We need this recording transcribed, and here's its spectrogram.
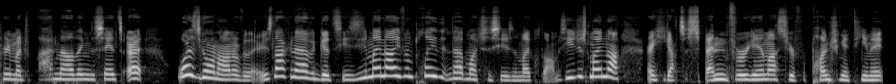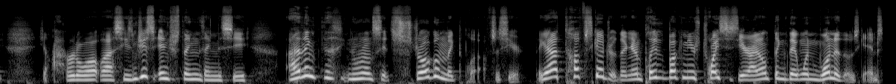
pretty much bad mouthing the Saints. All right, what is going on over there? He's not going to have a good season. He might not even play that much this season, Michael Thomas. He just might not. Right, he got suspended for a game last year for punching a teammate. He got hurt a lot last season. Just interesting thing to see. I think the New Orleans Saints struggle to make the playoffs this year. They got a tough schedule. They're going to play the Buccaneers twice this year. I don't think they win one of those games.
